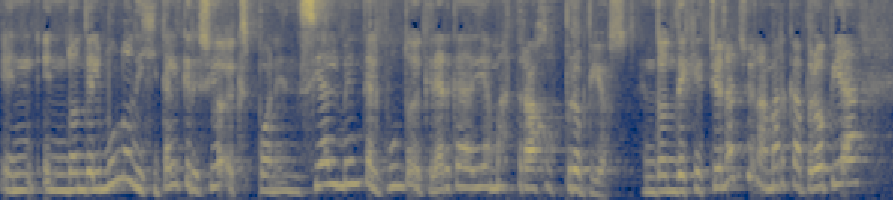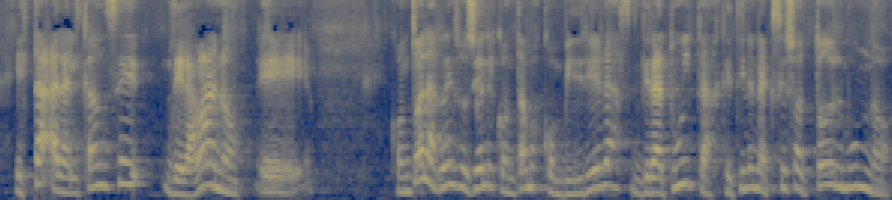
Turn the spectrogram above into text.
en, donde el mundo digital creció exponencialmente al punto de crear cada día más trabajos propios, en donde gestionarse una marca propia está al alcance de la mano. Eh, con todas las redes sociales contamos con vidrieras gratuitas que tienen acceso a todo el mundo.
